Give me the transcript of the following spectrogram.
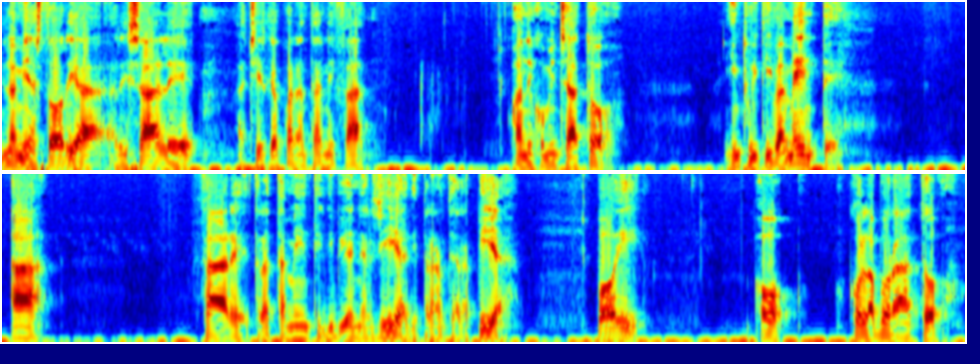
La mia storia risale a circa 40 anni fa, quando ho cominciato intuitivamente a fare trattamenti di bioenergia, di pranoterapia. Poi ho collaborato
